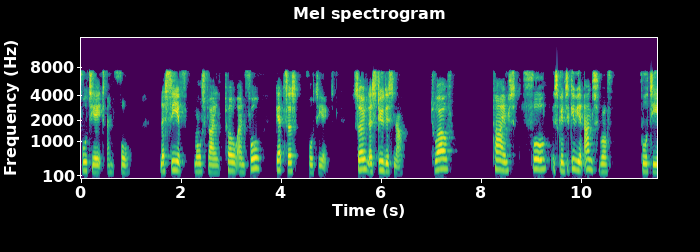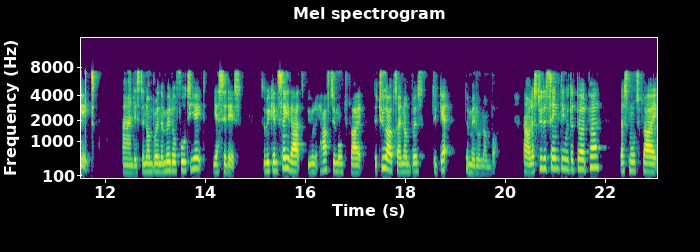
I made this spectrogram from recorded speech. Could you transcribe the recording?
48, and 4. Let's see if multiplying 12 and 4 gets us 48. So let's do this now. 12 times 4 is going to give you an answer of 48. And is the number in the middle 48? Yes, it is. So we can say that you will have to multiply the two outside numbers to get the middle number. Now let's do the same thing with the third pair. Let's multiply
